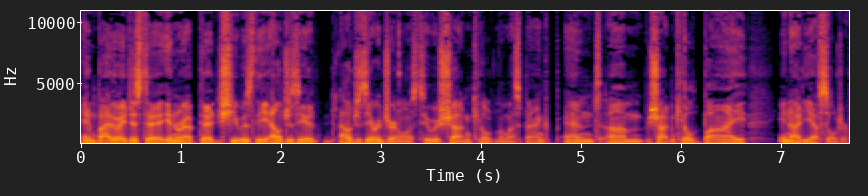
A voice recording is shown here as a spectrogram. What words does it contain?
And by the way, just to interrupt, that she was the Al Jazeera, Al Jazeera journalist who was shot and killed in the West Bank and um, shot and killed by an IDF soldier.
